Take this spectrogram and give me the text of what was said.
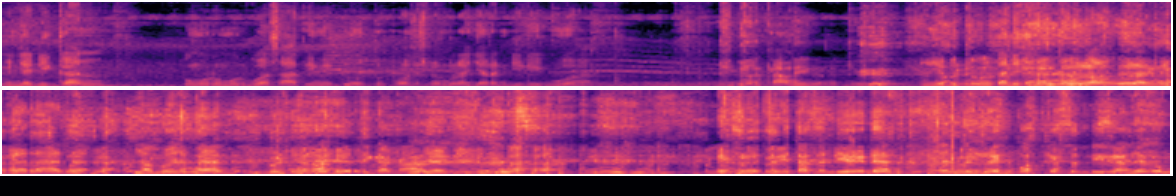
menjadikan umur umur gue saat ini tuh untuk proses pembelajaran diri gue Tiga kali berarti. iya betul tadi ulang-ulang negara ada hambatan Beneran ya tiga kali. Mending lu cerita sendiri dah. Bikin podcast sendiri aja lu.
